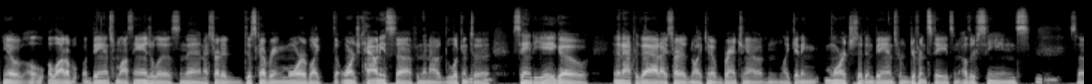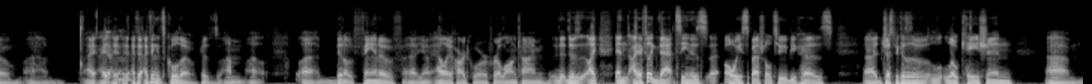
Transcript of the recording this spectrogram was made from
you know, a, a lot of bands from Los Angeles, and then I started discovering more of like the Orange County stuff, and then I would look into Mhm. San Diego, and then after that, I started like you know branching out and like getting more interested in bands from different states and other scenes. Mhm. So um, I I, I, th- I think it's cool though because I'm uh, uh, been a fan of uh, you know LA hardcore for a long time. There's like, and I feel like that scene is uh, always special too because uh, just because of location. Um,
